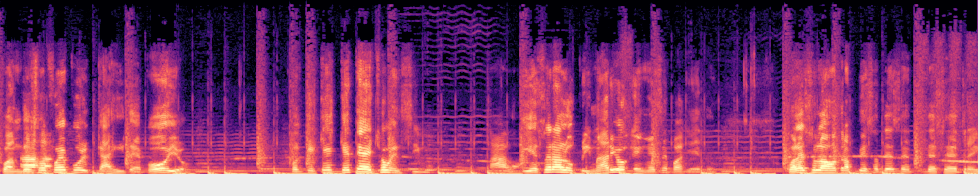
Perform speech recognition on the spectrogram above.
Cuando Ajá. eso fue por cajita de pollo. Porque ¿qué, qué te ha hecho vencido? Nada. Y eso era lo primario en ese paquete. ¿Cuáles son las otras piezas de ese, de ese trade?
